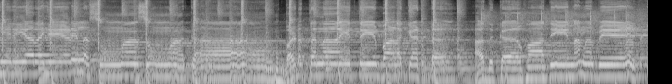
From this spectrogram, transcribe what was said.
ಹಿರಿಯರ ಹೇಳಿಲ್ಲ ಸುಮ್ಮ ಸುಮ್ಮಕ ಬಡತನ ಐತಿ ಬಾಳ ಕೆಟ್ಟ. ಅದಕ್ಕ ಹಾದಿ ನನ ಬೇಟ.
